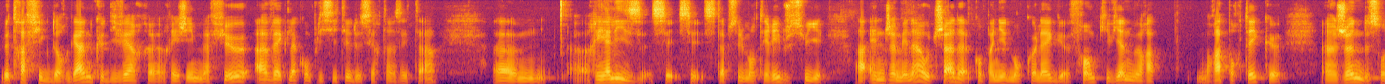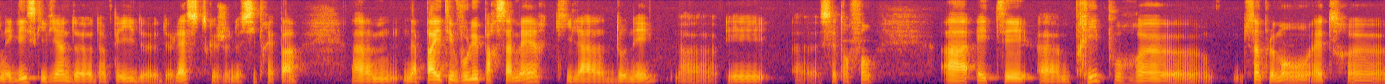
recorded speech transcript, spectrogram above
le trafic d'organes que divers euh, régimes mafieux, avec la complicité de certains États, euh, réalisent. C'est absolument terrible. Je suis à N'Djamena, au Tchad, accompagné de mon collègue Franck, qui vient de me rappeler me rapporter qu'un jeune de son église qui vient d'un pays de, l'Est, que je ne citerai pas, euh, n'a pas été voulu par sa mère, qui l'a donné, euh, et euh, cet enfant a été pris pour simplement être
